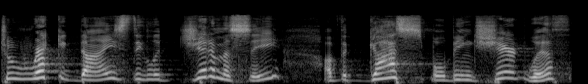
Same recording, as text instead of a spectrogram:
to recognize the legitimacy of the gospel being shared with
